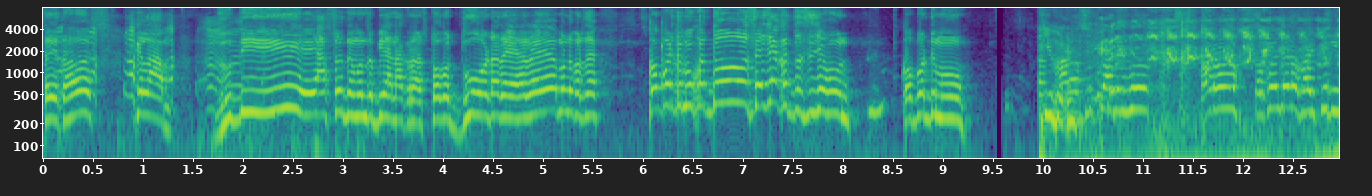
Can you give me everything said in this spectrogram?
সেই তো গেলাম। যদি এই আশ্রয় মধ্যে বিয়া না করাস তোকে দু অর্ডারে মনে করছে কবর দিমু কত সেজা কত সেজা হুন কবর দিমু। কি হল? ভূত আরও তোর যারা ভাই করি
